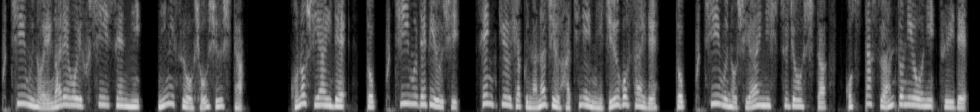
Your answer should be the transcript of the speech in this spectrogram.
プチームのエガレオ FC 戦にニニスを招集した。この試合でトップチームデビューし、1978年に15歳でトップチームの試合に出場したコスタス・アントニオに次いで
